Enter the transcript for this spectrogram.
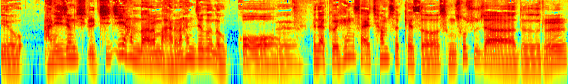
이, 안희정 씨를 지지한다는 말은 한 적은 없고 네. 그냥 그 행사에 참석해서 성소수자들을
